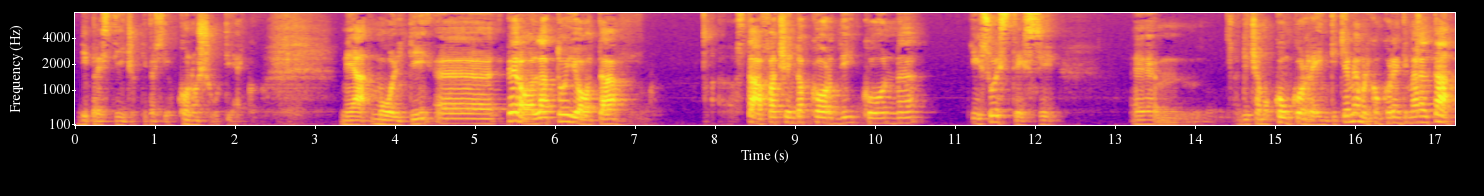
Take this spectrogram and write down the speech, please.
di prestigio, di prestigio conosciuti, ecco. Ne ha molti, eh, però la Toyota sta facendo accordi con i suoi stessi, ehm, diciamo, concorrenti. Chiamiamoli concorrenti, ma in realtà,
